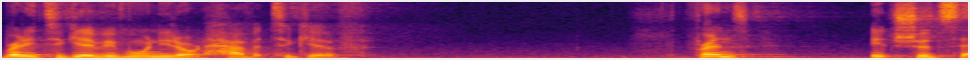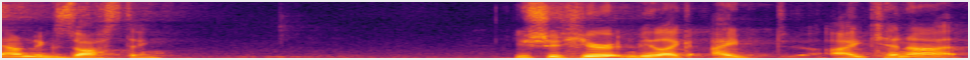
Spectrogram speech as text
ready to give even when you don't have it to give. Friends, it should sound exhausting. You should hear it and be like, I, I cannot.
